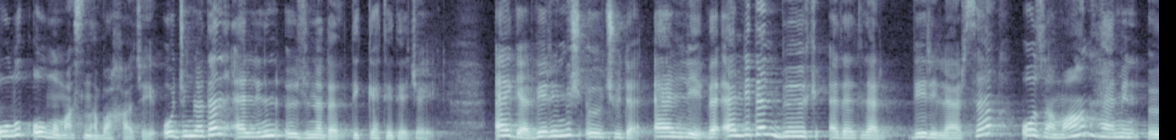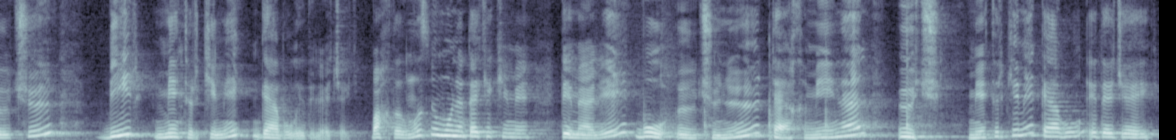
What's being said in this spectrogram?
olub olmamasına baxacağıq. O cümlədən 50-nin özünə də diqqət edəcəyik. Əgər verilmiş ölçüdə 50 və 50-dən böyük ədədlər verilərsə, o zaman həmin ölçü 1 metr kimi qəbul ediləcək. Baxdığımız nümunədəki kimi, deməli, bu ölçünü təxminən 3 metr kimi qəbul edəcəyik.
